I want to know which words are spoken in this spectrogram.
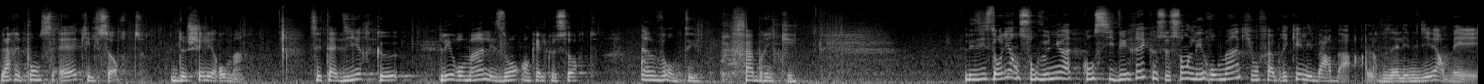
la réponse est qu'ils sortent de chez les Romains. C'est-à-dire que les Romains les ont en quelque sorte inventés, fabriqués. Les historiens en sont venus à considérer que ce sont les Romains qui ont fabriqué les barbares. Alors vous allez me dire, mais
